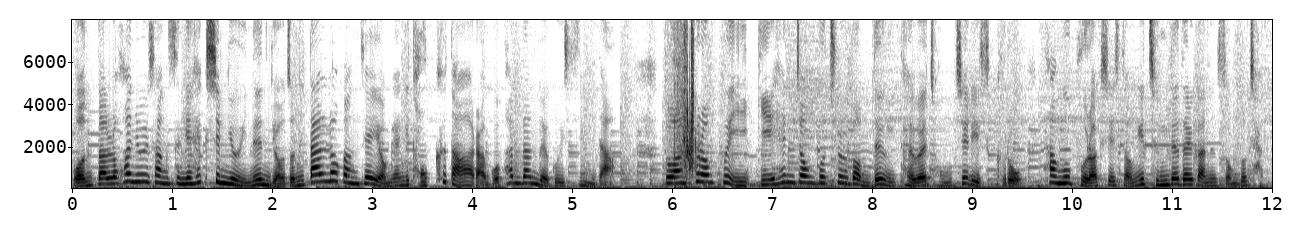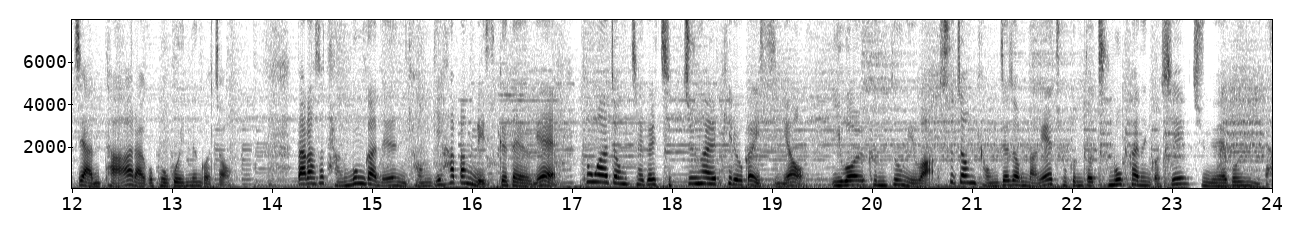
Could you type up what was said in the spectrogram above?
원달러 환율 상승의 핵심 요인은 여전히 달러 강세의 영향이 더 크다라고 판단되고 있습니다. 또한 트럼프 2기 행정부 출범 등 대외 정치 리스크로 향후 불확실성이 증대될 가능성도 작지 않다라고 보고 있는 거죠. 따라서 당분간은 경기 하방 리스크 대응에 통화 정책을 집중할 필요가 있으며 2월 금통위와 수정 경제 전망에 조금 더 주목하는 것이 중요해 보입니다.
